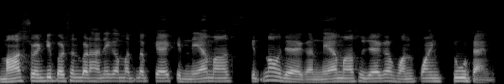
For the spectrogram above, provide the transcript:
मास ट्वेंटी परसेंट बढ़ाने का मतलब क्या है कि नया मास कितना हो जाएगा? नया मास हो जाएगा वन पॉइंट टू टाइम्स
